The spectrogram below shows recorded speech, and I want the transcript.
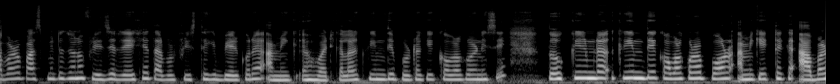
আবারও পাঁচ মিনিটের জন্য ফ্রিজে রেখে তারপর ফ্রিজ থেকে বের করে আমি হোয়াইট কালার ক্রিম দিয়ে পুরোটা কেক কভার করে নিছি। তো ক্রিমটা, ক্রিম দিয়ে কভার করার পর আমি কেকটাকে আবার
